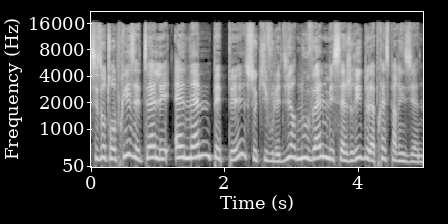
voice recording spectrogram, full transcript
Ces entreprises étaient les NMPP, ce qui voulait dire Nouvelle Messagerie de la presse parisienne.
